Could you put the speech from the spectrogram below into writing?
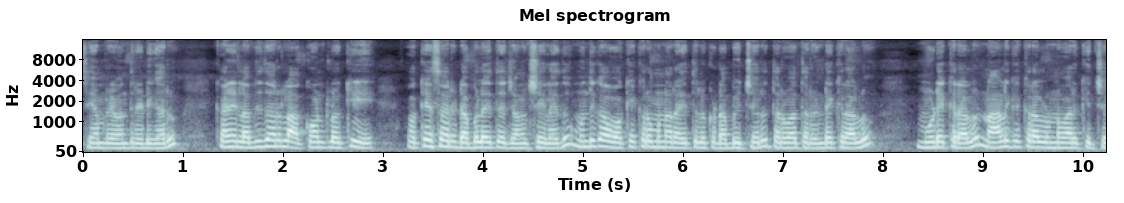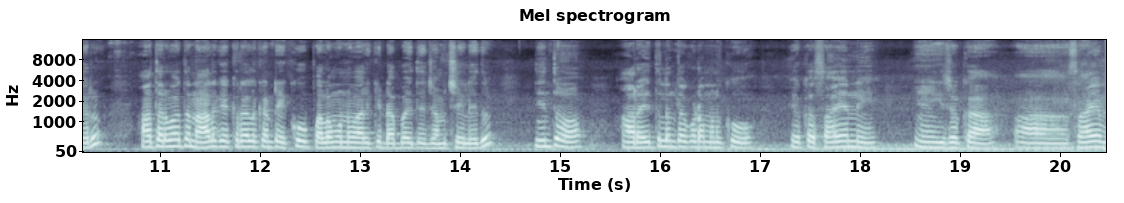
సీఎం రేవంత్ రెడ్డి గారు. కానీ లబ్ధిదారుల అకౌంట్లోకి ఒకేసారి డబ్బులు అయితే జమ చేయలేదు. ముందుగా ఒక ఎకరం ఉన్న రైతులకు డబ్బు ఇచ్చారు. తర్వాత రెండు ఎకరాలు మూడు ఎకరాలు నాలుగు ఎకరాలు ఉన్న వారికి ఇచ్చారు. ఆ తర్వాత నాలుగు ఎకరాల కంటే ఎక్కువ పొలం ఉన్న వారికి డబ్బు అయితే జమ చేయలేదు. దీంతో ఆ రైతులంతా కూడా మనకు ఈ యొక్క సాయాన్ని ఈ యొక్క సహాయం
